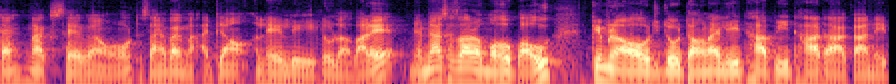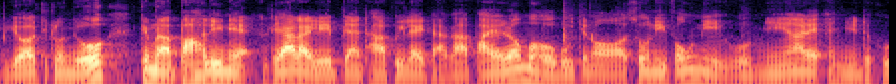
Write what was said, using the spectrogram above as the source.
Tank Max 7ကိုဒီဇိုင်းပိုင်းမှာအပြောင်းအလဲလေးလုပ်လာပါတယ်များများဆဆတော့မဟုတ်ပါဘူးကင်မရာကိုဒီလို downlight လေးထားပြီးထားတာကနေပြီးတော့ဒီလိုမျိုးကင်မရာဘားလေးနဲ့လျားလိုက်လေးပြန်ထားပေးလိုက်တာကဘာရတော့မဟုတ်ဘူးကျွန်တော် Sony ဖုန်းတွေကိုမြင်ရတဲ့အမြင်တစ်ခု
